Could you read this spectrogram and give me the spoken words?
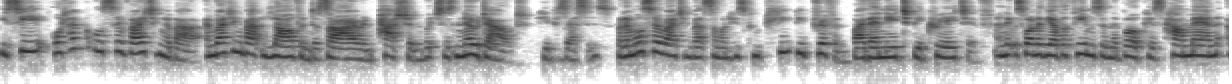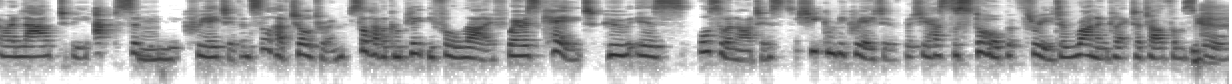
You see, what I'm also writing about, I'm writing about love and desire and passion, which there's no doubt he possesses. But I'm also writing about someone who's completely driven by their need to be creative. And it was one of the other themes in the book is how men are allowed to be absolutely mm. creative and still have children, still have a completely full life. Whereas Kate, who is also an artist, she can be creative, but she has to stop at three to run and collect her child from school.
